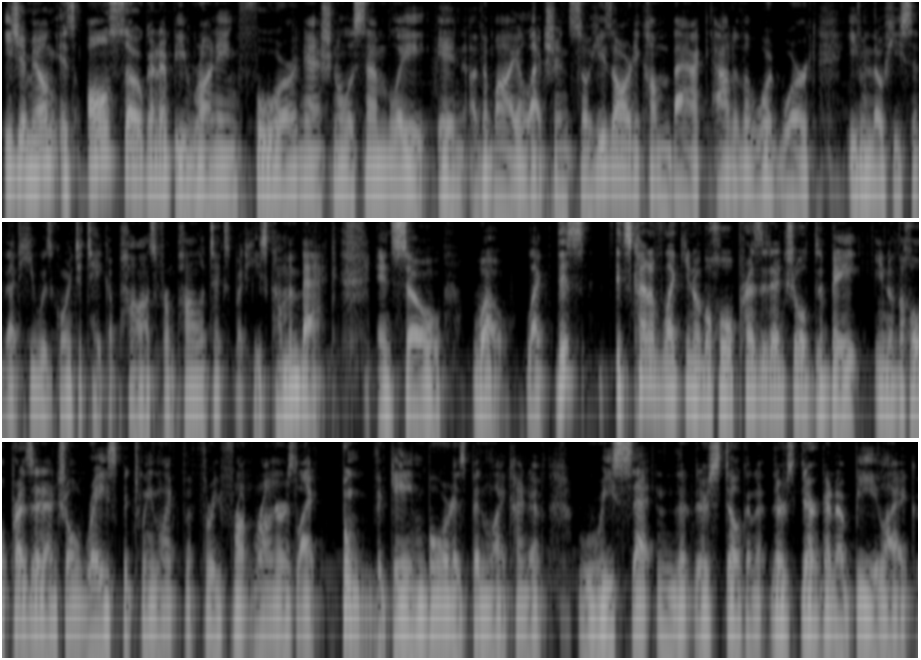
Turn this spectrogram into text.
Lee Jae-myung is also going to be running for National Assembly in the by-election, so he's already come back out of the woodwork, even though he said that he was going to take a pause from politics, but he's coming back. And so, whoa, like this, it's kind of like, you know, the whole presidential debate, you know, the whole presidential race between like the three front runners, like, boom the game board has been like kind of reset and there's still gonna there's they're gonna be like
